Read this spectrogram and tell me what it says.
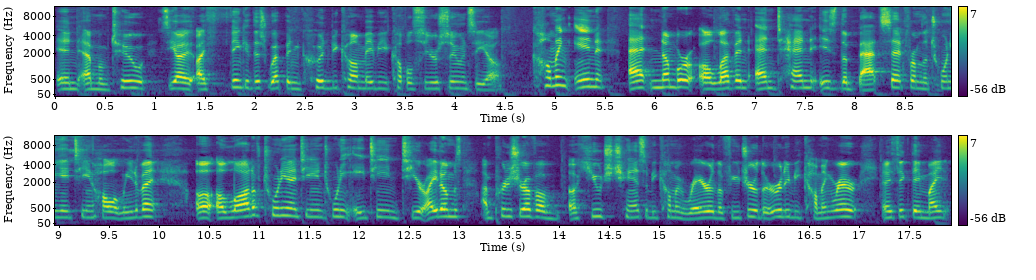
in MM2. See, I, I think this weapon could become maybe a couple seers soon, so yeah. Coming in at number 11 and 10 is the Bat Set from the 2018 Halloween event. Uh, a lot of 2019 2018 tier items, I'm pretty sure have a, a huge chance of becoming rare in the future. They're already becoming rare, and I think they might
